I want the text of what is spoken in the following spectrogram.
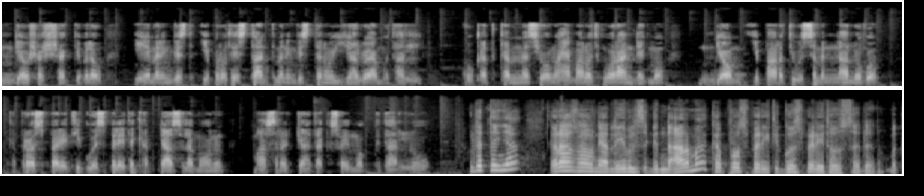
እንዲያው ሸሸግ ብለው ይሄ መንግስት የፕሮቴስታንት መንግስት ነው እያሉ ያሙታል። እውቀት ቀመስ የሆኑ ሃይማኖት ምሁራን ደግሞ እንዲያውም የፓርቲው ስምና ሎጎ ከ prosperity gospel የተቀዳ ስለመሆኑ ማስረጃ ጠቅሰው ይሞግታሉ። ሁለተኛ ራሱ አሁን ያለው የብልጽግና አርማ ከ prosperity gospel የተወሰደ ነው። በቃ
